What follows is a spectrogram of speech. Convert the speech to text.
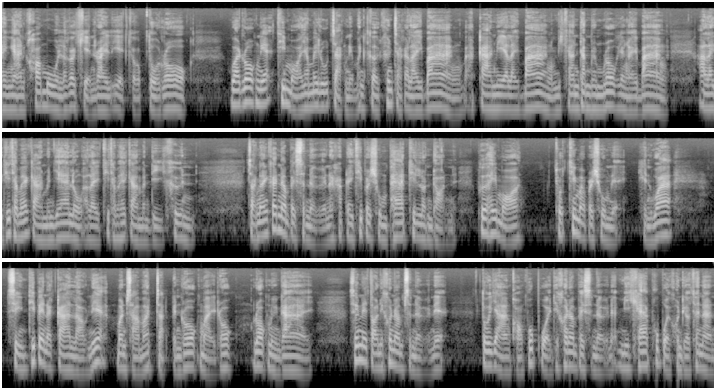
รายงานข้อมูลแล้วก็เขียนรายละเอียดเกี่ยวกับตัวโรค ว่าโรคเนี้ยที่หมอยังไม่รู้จักเนี่ยมันเกิดขึ้นจากอะไรบ้าง อาการมีอะไรบ้าง มีการดำเนินโรคยังไงบ้าง อะไรที่ทำให้อาการมันแย่ลงอะไรที่ทำให้อาการมันดีขึ้น จากนั้นก็นำไปเสนอนะครับในที่ประชุมแพทย์ที่ลอนดอน เพื่อให้หมอทุกที่มาประชุมเนี่ยเห็นว่า สิ่งที่เป็นอาการเหล่านี้มันสามารถจัดเป็นโรคใหม่โรคโรคหนึ่งได้ ซึ่งในตอนที่เขานำเสนอเนี่ยตัวอย่างของผู้ป่วยที่เขานำไปเสนอเนี่ยมีแค่ผู้ป่วยคนเดียวเท่านั้น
